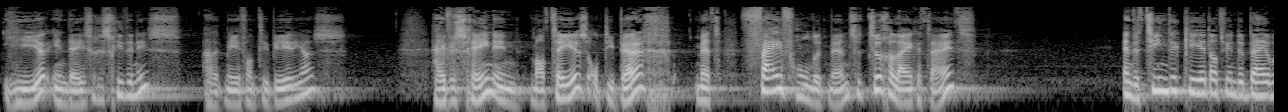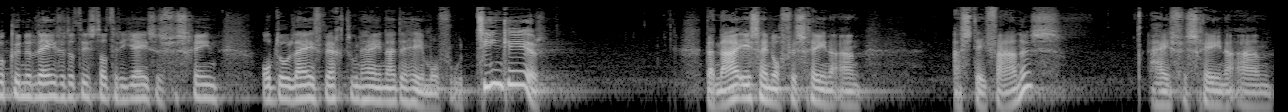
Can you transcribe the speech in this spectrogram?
hier in deze geschiedenis, aan het meer van Tiberias. Hij verscheen in Matthäus op die berg met 500 mensen tegelijkertijd. En de tiende keer dat we in de Bijbel kunnen lezen, dat is dat er Jezus verscheen op de Olijfberg toen hij naar de hemel voert. Tien keer. Daarna is hij nog verschenen aan, aan Stefanus. Hij is verschenen aan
